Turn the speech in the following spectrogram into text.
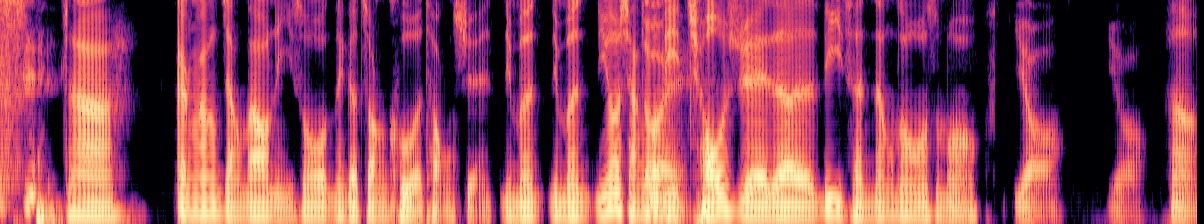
那刚刚讲到你说那个装酷的同学，你们你们你有想过你对求学的历程当中有什么？有有，嗯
